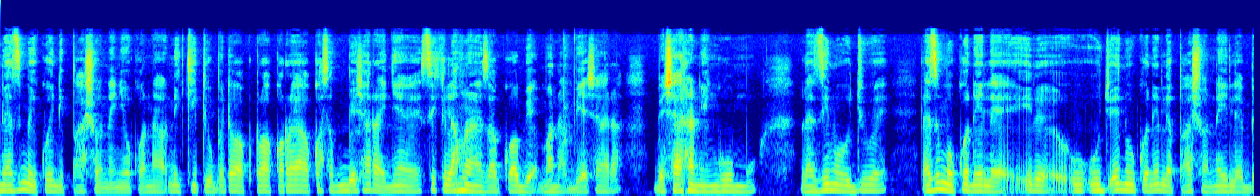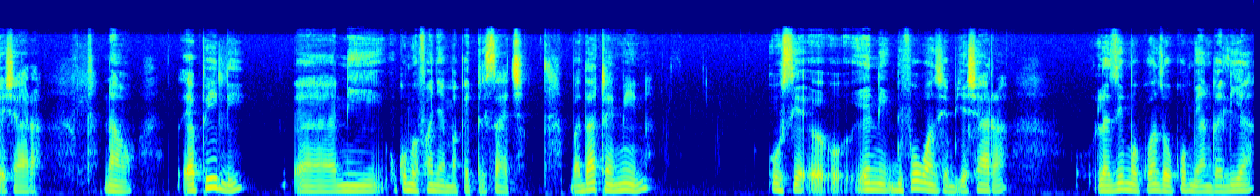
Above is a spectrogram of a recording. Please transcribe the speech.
lazima ikuwe ni passion yenye uko nayo. Ni kitu umetoka kutoa kwa roho kwa sababu biashara yenyewe si kila mtu anaweza kuwa mwana Biashara ni ngumu. Lazima ujue lazima ukuwe na ile passion na ile biashara. Now ya pili ni ukuwe umefanya market research. By that I mean yaani before uanze biashara lazima kwanza ukuwe umeangalia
